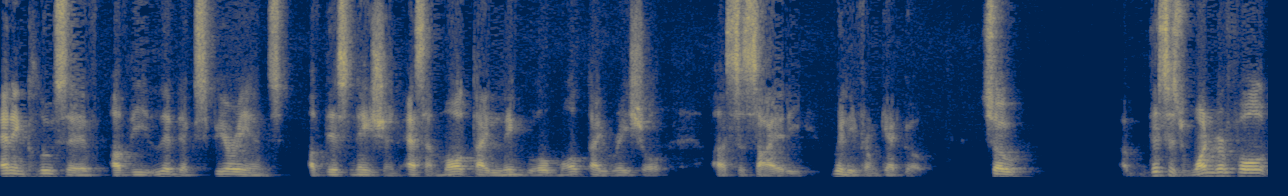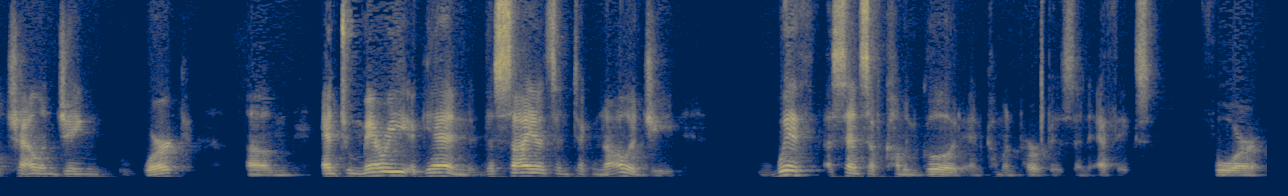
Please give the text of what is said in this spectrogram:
and inclusive of the lived experience of this nation as a multilingual, multiracial uh, society, really from get go. So, uh, this is wonderful, challenging work. Um, and to marry again the science and technology with a sense of common good and common purpose and ethics for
